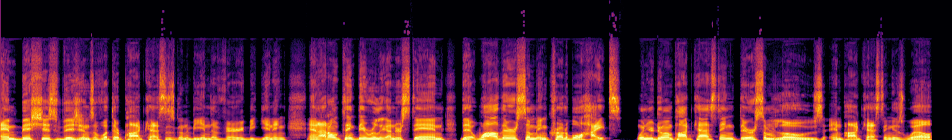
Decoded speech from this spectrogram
ambitious visions of what their podcast is going to be in the very beginning. And I don't think they really understand that while there are some incredible heights when you're doing podcasting, there are some lows in podcasting as well.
